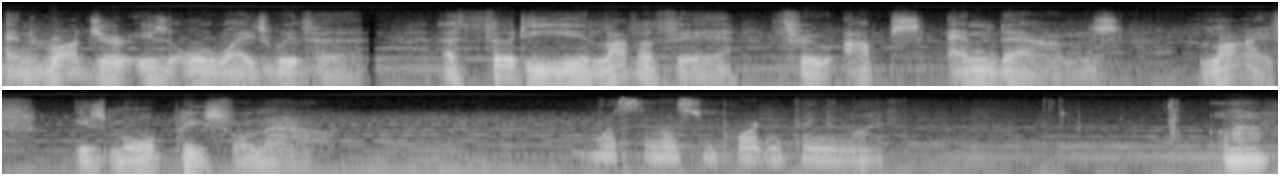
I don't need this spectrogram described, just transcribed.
And Roger is always with her. A 30-year love affair through ups and downs. Life is more peaceful now. What's the most important thing in life? Love.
